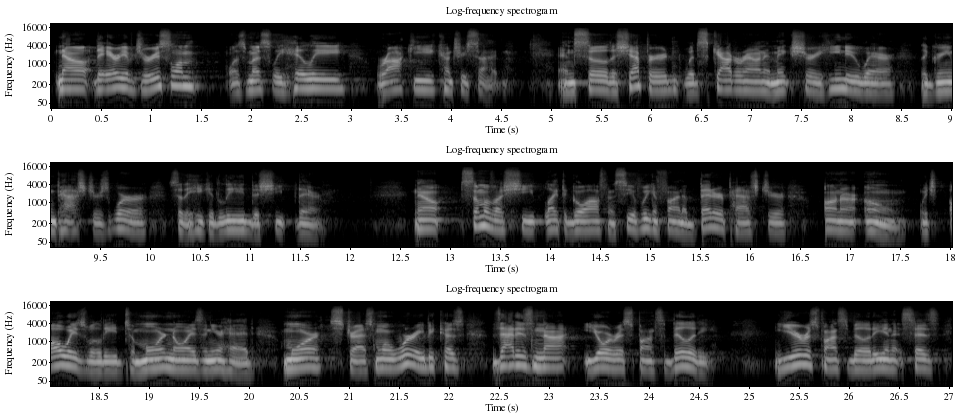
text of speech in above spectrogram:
Now, the area of Jerusalem was mostly hilly, rocky countryside. And so the shepherd would scout around and make sure he knew where the green pastures were so that he could lead the sheep there. Now, some of us sheep like to go off and see if we can find a better pasture on our own, which always will lead to more noise in your head, more stress, more worry, because that is not your responsibility. Your responsibility, and it says,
